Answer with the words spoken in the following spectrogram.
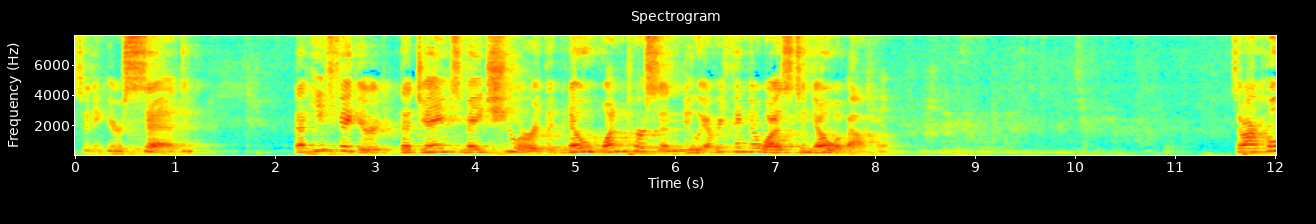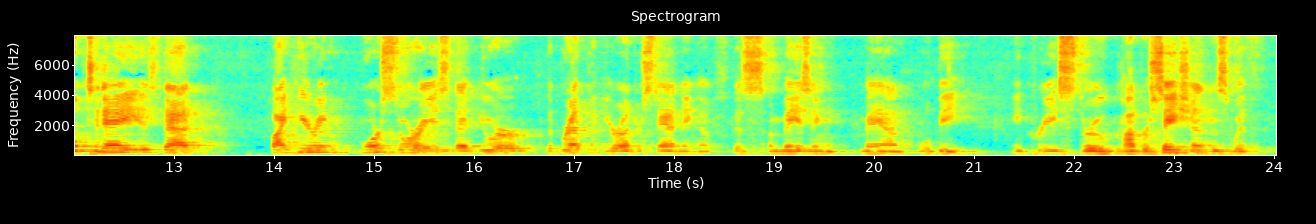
sitting here, said that he figured that James made sure that no one person knew everything there was to know about him. So, our hope today is that by hearing more stories, that your, the breadth of your understanding of this amazing man will be increased through conversations with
